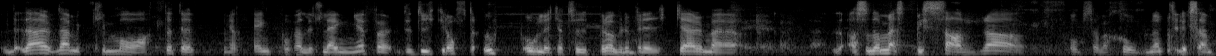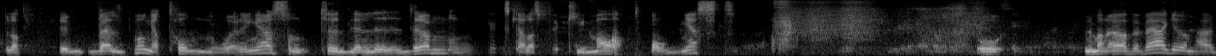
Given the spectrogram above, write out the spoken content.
det, här, det här med klimatet är jag har tänkt på väldigt länge för det dyker ofta upp olika typer av rubriker med alltså de mest bizarra observationerna. Till exempel att det är väldigt många tonåringar som tydligen lider av något som kallas för klimatångest. Och när man överväger de här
